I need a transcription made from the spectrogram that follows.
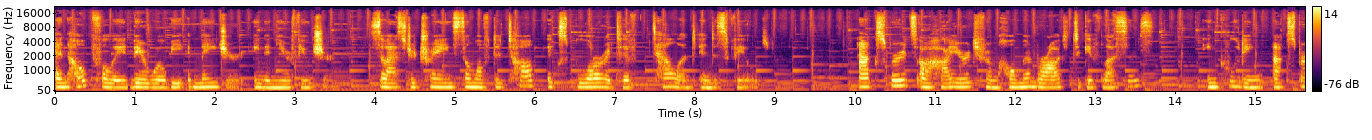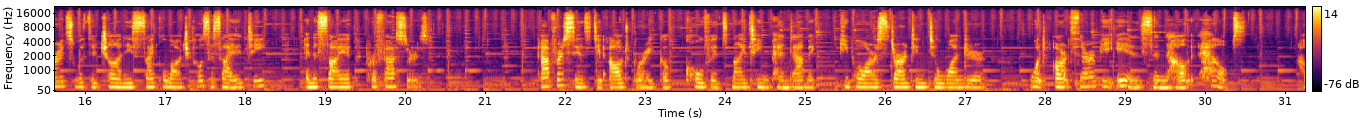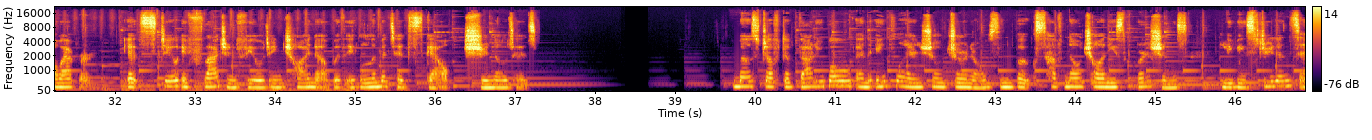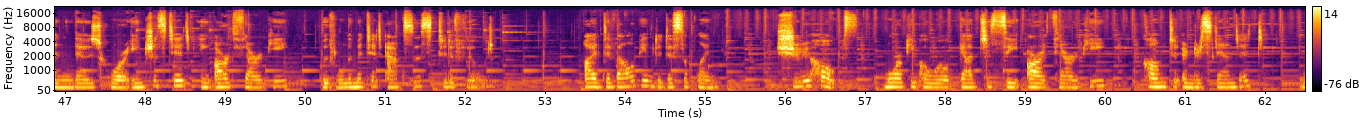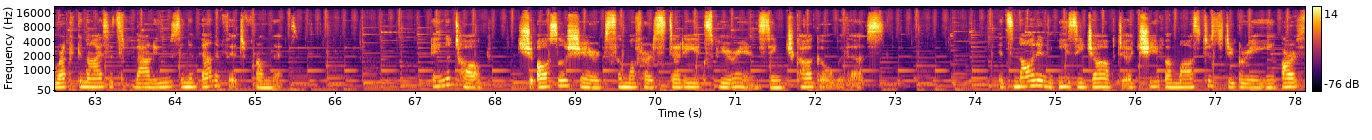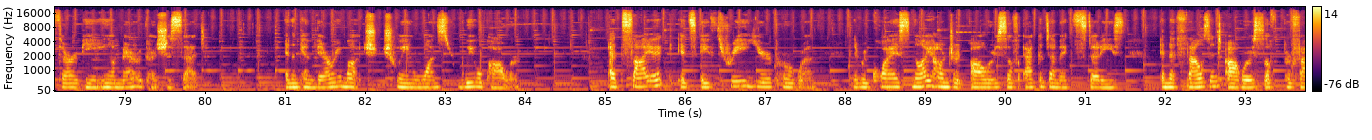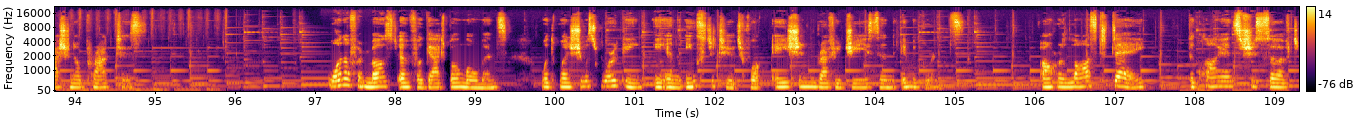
And hopefully, there will be a major in the near future, so as to train some of the top explorative talent in this field. Experts are hired from home and abroad to give lessons, including experts with the Chinese Psychological Society and SCIAC professors. Ever since the outbreak of COVID-19 pandemic, people are starting to wonder what art therapy is and how it helps. However, it's still a fledgling field in China with a limited scale, Xu noted. Most of the valuable and influential journals and books have no Chinese versions leaving students and those who are interested in art therapy with limited access to the field. By developing the discipline, Xu hopes more people will get to see art therapy, come to understand it, recognize its values, and benefit from it. In the talk, she also shared some of her study experience in Chicago with us. It's not an easy job to achieve a master's degree in art therapy in America, she said, and can very much train one's willpower. At SCIAC, it's a three year program that requires 900 hours of academic studies and 1,000 hours of professional practice. One of her most unforgettable moments was when she was working in an institute for Asian refugees and immigrants. On her last day, the clients she served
